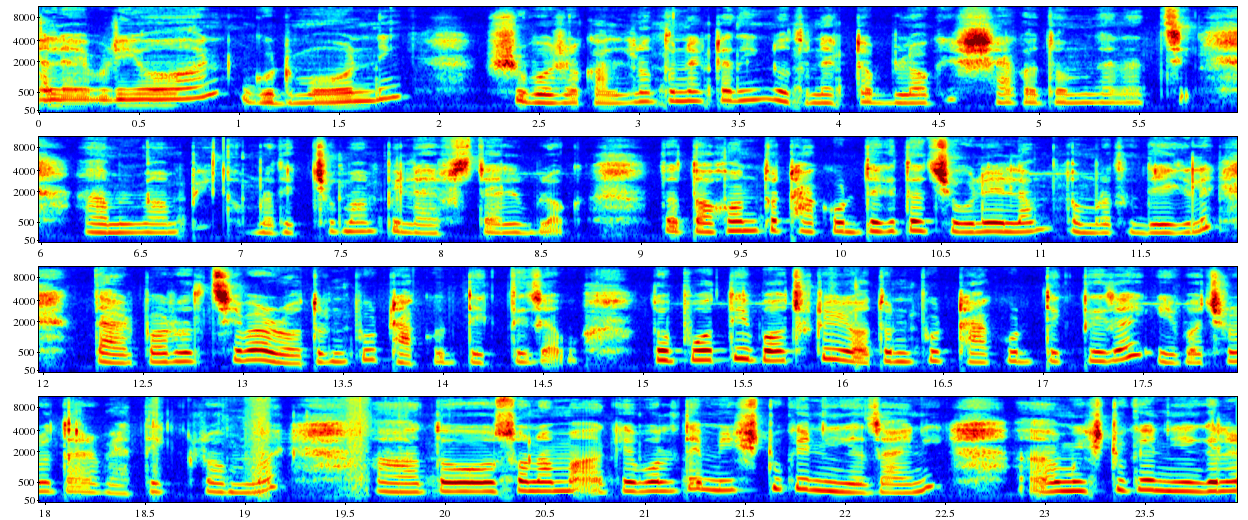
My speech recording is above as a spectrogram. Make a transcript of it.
Hello everyone, good morning. শুভ সকাল। নতুন একটা দিন, নতুন একটা ব্লগে স্বাগতম জানাচ্ছি। আমি মাম্পি, তোমরা দেখছ মাম্পি লাইফস্টাইল ব্লগ তো তখন তো ঠাকুর দেখে তো চলে এলাম, তোমরা তো দেখলে। তারপর হচ্ছে এবার রতনপুর ঠাকুর দেখতে যাব। তো প্রতি বছরই রতনপুর ঠাকুর দেখতে যাই। এবছরও তার ব্যতিক্রম নয়। তো সোনামাকে বলতে মিষ্টুকে নিয়ে যায়নি মিষ্টুকে নিয়ে গেলে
